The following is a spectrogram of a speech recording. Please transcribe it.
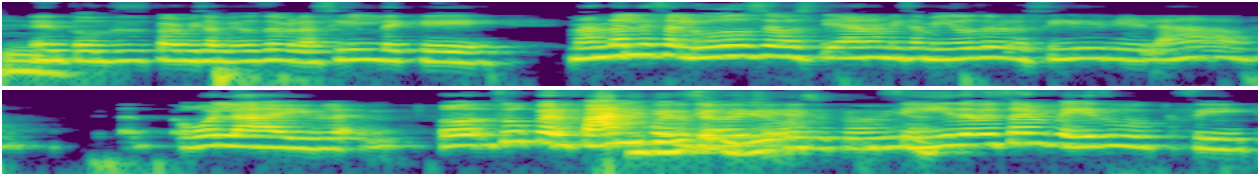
Mm. Entonces, para mis amigos de Brasil, de que mándale saludos, Sebastián, a mis amigos de Brasil. Y él, ah, hola, y bla- todo súper fan, ¿Y pues yo. el de video que- todavía? sí, debe estar en Facebook, sí.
